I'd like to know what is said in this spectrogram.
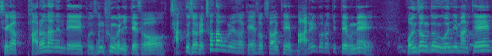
제가 발언하는데 권성동 의원님께서 자꾸 저를 쳐다보면서 계속 저한테 말을 걸었기 때문에 권성동 의원님한테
